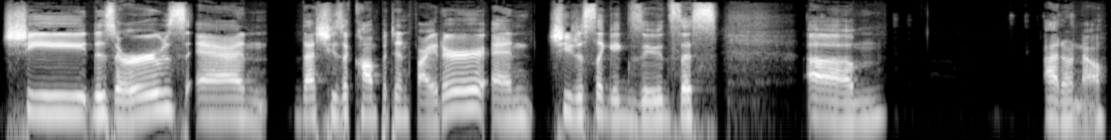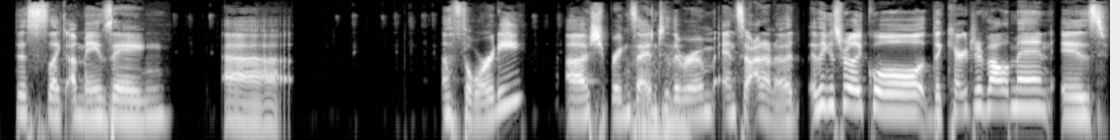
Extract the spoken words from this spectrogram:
she deserves and that she's a competent fighter and she just like exudes this um I don't know, this like amazing uh authority. Uh she brings that into the room. And so I don't know. I think it's really cool. The character development is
